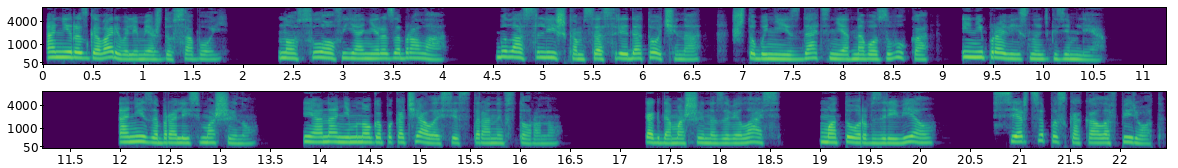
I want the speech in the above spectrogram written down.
Они разговаривали между собой. Но слов я не разобрала. Была слишком сосредоточена, чтобы не издать ни одного звука и не провиснуть к земле. Они забрались в машину, и она немного покачалась из стороны в сторону. Когда машина завелась, мотор взревел, сердце поскакало вперед,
